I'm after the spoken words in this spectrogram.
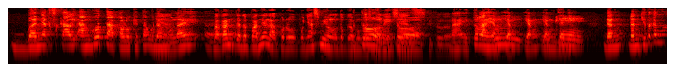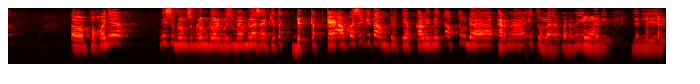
banyak sekali anggota kalau kita udah Iya. mulai eh, Bahkan ke depannya nggak perlu punya Smule untuk gabung ke Betul, Smule Nations betul. gitu loh. Nah, itulah yang Hmm, yang yang yang oke. jadi dan dan kita kan eh, pokoknya ini sebelum-sebelum 2019 ya kita deket kayak apa sih kita hampir tiap kali meet up tuh udah karena itulah apa namanya yang Iya. jadi jadi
